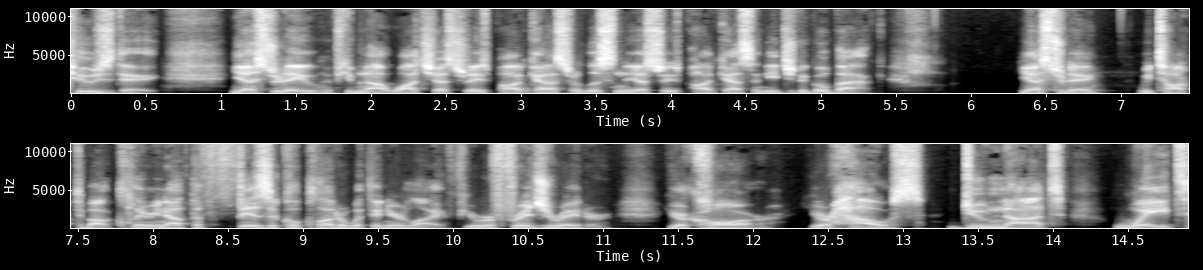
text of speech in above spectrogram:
Tuesday. Yesterday, if you've not watched yesterday's podcast or listened to yesterday's podcast, I need you to go back. Yesterday, we talked about clearing out the physical clutter within your life, your refrigerator, your car, your house. Do not wait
